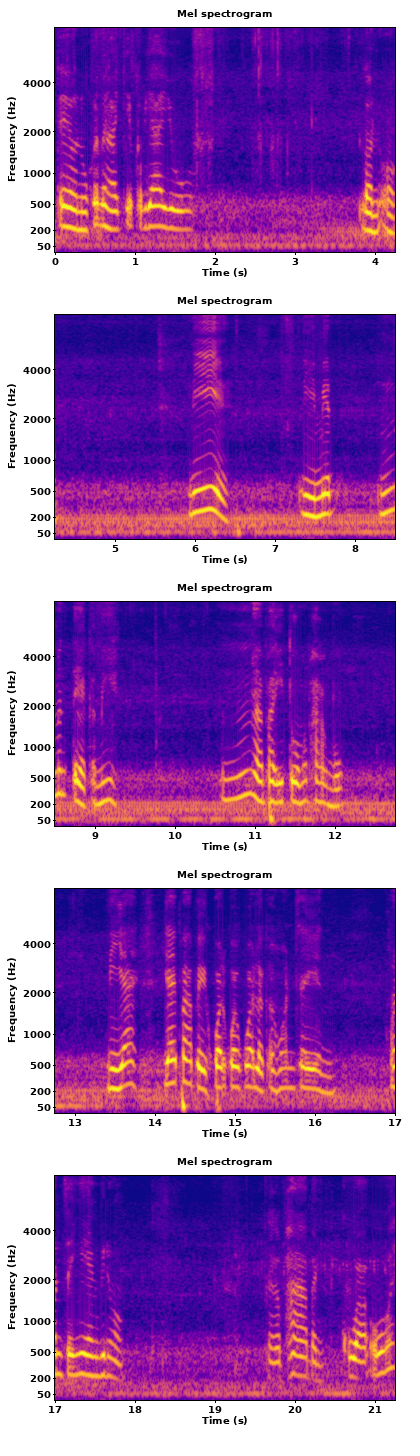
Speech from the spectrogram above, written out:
แต่เดี๋ยวหนูเคยไปหาเก็บกับย่าอยู่ หล่อนออก นี่ นี่เม็ดมันแตกกับมีหาพาอีตัวมาพาบักบกนี่ยายยายพาไปควดควดควดแล้วก็ฮอนใจเย็นฮอนใจแงงพี่น้องแล้วก็ผ้าบันขัวโอ้ย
